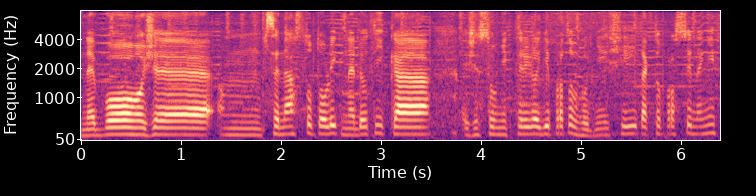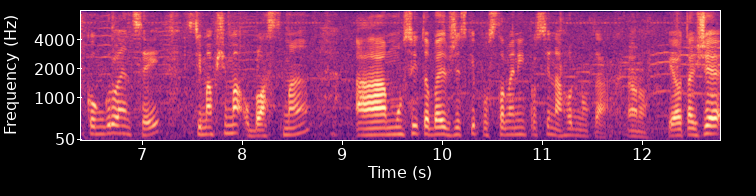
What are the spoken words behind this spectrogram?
nebo že um, se nás to tolik nedotýká, že jsou některý lidi proto vhodnější, tak to prostě není v kongruenci s těma všema oblastma a musí to být vždycky postavený prostě na hodnotách. Ano. Jo, takže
